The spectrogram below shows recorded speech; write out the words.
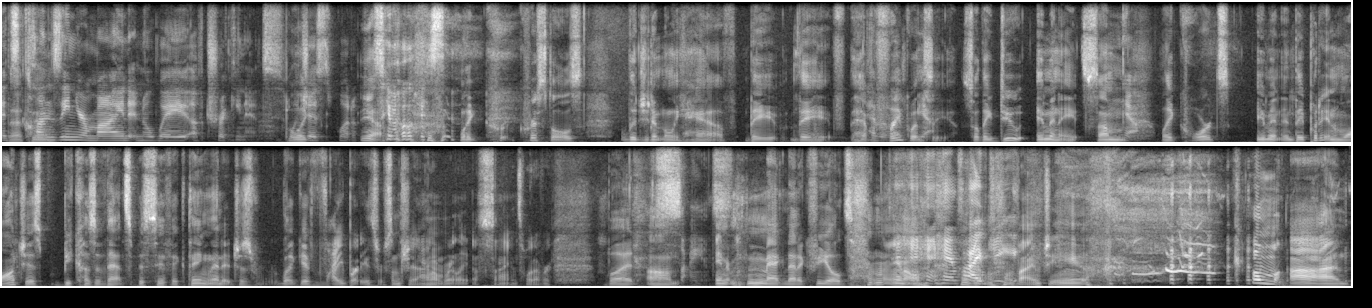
It's That too. cleansing your mind in a way of tricking it, But, which like, is what a yeah, placebo is. like cr- crystals legitimately have they they have, Have a a vib- frequency, so they do emanate some Yeah. like quartz. And they put it in watches because of that specific thing that it just like it vibrates or some shit. I don't really know science, whatever, but um, Science. in magnetic fields, you know, 5G. 5G. Come on.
